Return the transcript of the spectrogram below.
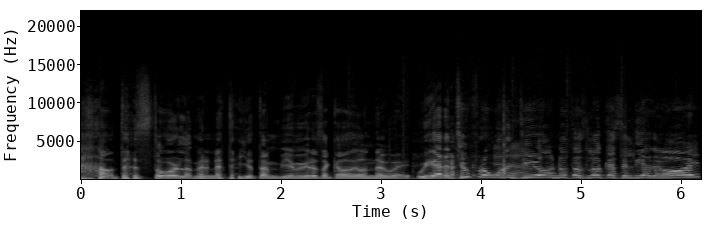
out the store. La mera neta, yo también me hubiera sacado de onda, güey. We got a two for one deal Notas Locas el día de hoy.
